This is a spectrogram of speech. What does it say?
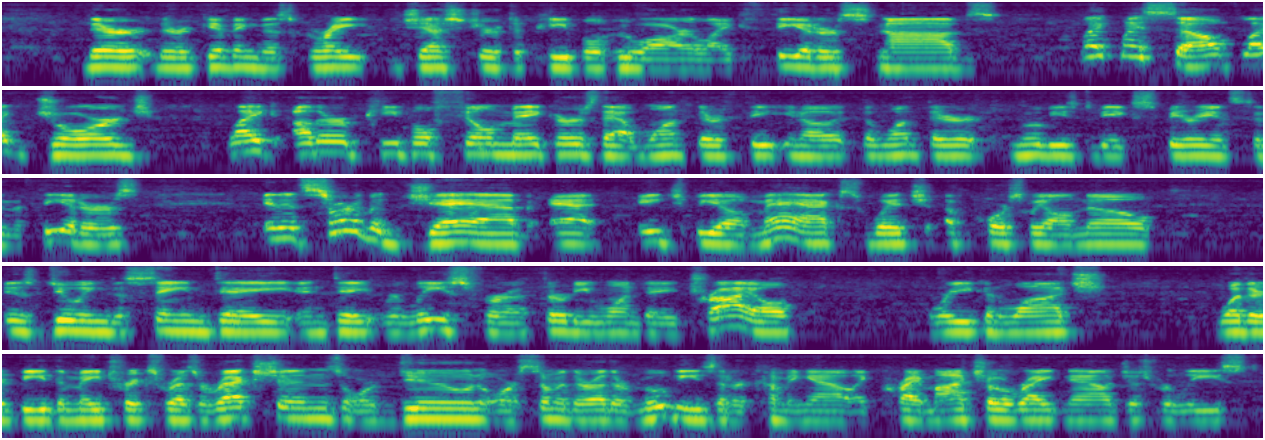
they're they're giving this great gesture to people who are like theater snobs, like myself, like George, like other people, filmmakers that want their the, you know that want their movies to be experienced in the theaters, and it's sort of a jab at HBO Max, which of course we all know is doing the same day and date release for a 31 day trial, where you can watch whether it be The Matrix Resurrections or Dune or some of their other movies that are coming out, like Cry Macho right now just released,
